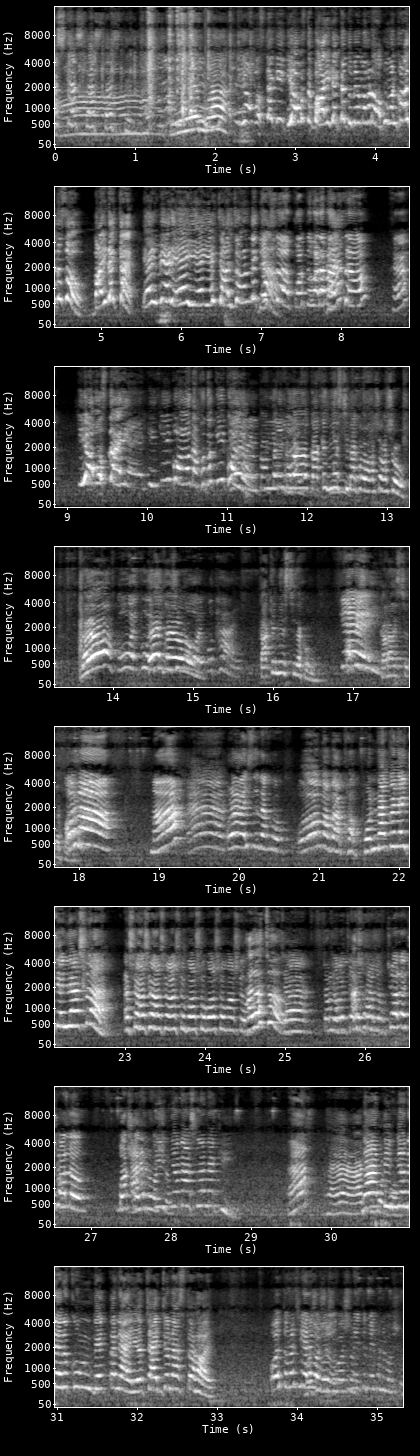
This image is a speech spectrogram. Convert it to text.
আস্তে আস্তে আস্তে আস্তে। এ মা। কি অবস্থা কি কি অবস্থা? বাড়ি ডাকা তুমি আমাকে অপমান করাইতেছো বাড়ি ডাকা এই মেয়ের এই এই এই চাল চলন দেখা কত বড় বাচ্চা ও? হ্যাঁ? কি অবস্থা? এই- এই- কি কি করল দেখো তো কি করল কাকে নিয়ে এসছি দেখো আসো আসো। জয়া কই কই এই জয়া কই কোথায়? কাকে নিয়ে এসছি দেখো? কে? কারা এসছে দেখো? ও মা। মা? ওরা আইছে দেখো। ও বাবা ফোন না করে চলে আসলা? আসো আসো আসো আসো বসো বসো বসো। ভালো আছো? যা, চলো চলো চলো চলো চলো। বসো আরে তিনজন আসলা নাকি? হ্যাঁ? হ্যাঁ না তিনজন এরকম দেখতে নাই চারজন আসতে হয়। ওই তোমরা চেয়ারে বসো। তুমি তুমি এখানে বসো।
